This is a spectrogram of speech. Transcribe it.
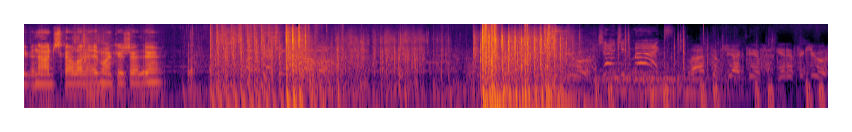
Even though I just got a lot of hit markers right there. But Attacking Bravo. Secure. Changing mags. Last objective. Get it secure.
